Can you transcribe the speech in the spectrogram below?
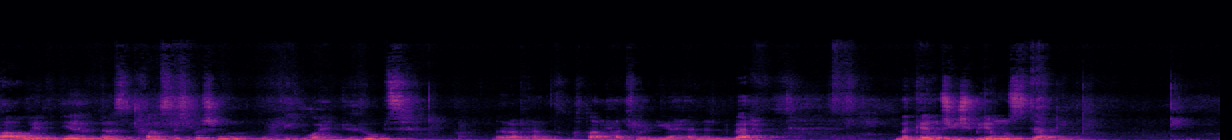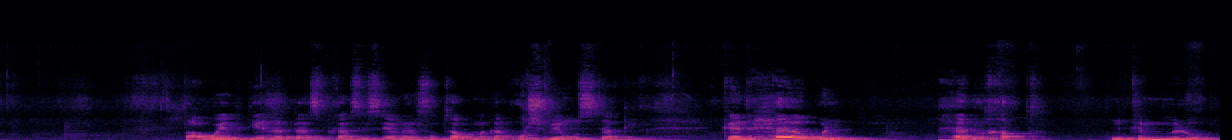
التعويض ديال البنس فرانسيس باش نحيد واحد اللبس راه كانت اقترحات عليا حنان البارح. ما كانوش يشبه مستقيم. التعويض ديال لاباس فرانسيس يعني رسمتها ما كنقولش به مستقيم. كنحاول هذا الخط نكملو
